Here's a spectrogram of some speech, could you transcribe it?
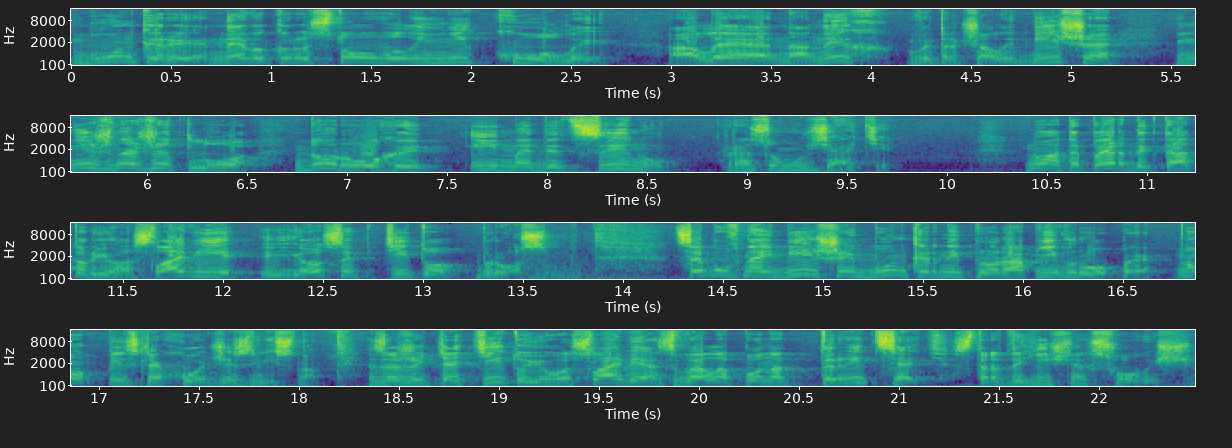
Бункери не використовували ніколи але на них витрачали більше, ніж на житло, дороги і медицину разом узяті. Ну а тепер диктатор Югославії Йосип Тіто Брос. Це був найбільший бункерний прораб Європи. Ну, після Ходжі, звісно. За життя Тіто Югославія звела понад 30 стратегічних сховищ.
